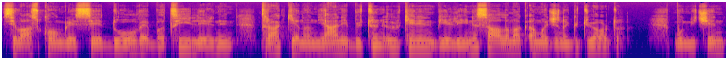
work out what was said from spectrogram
Sivas Kongresi Doğu ve Batı illerinin Trakya'nın yani bütün ülkenin birliğini sağlamak amacını güdüyordu. Bunun için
